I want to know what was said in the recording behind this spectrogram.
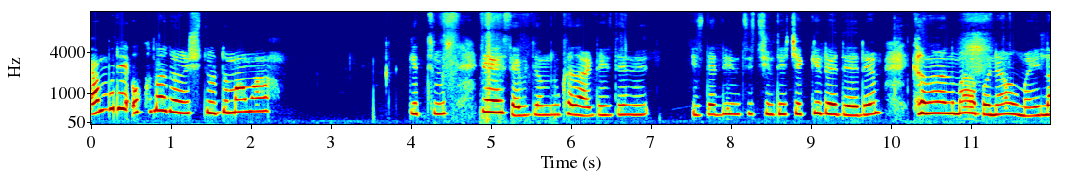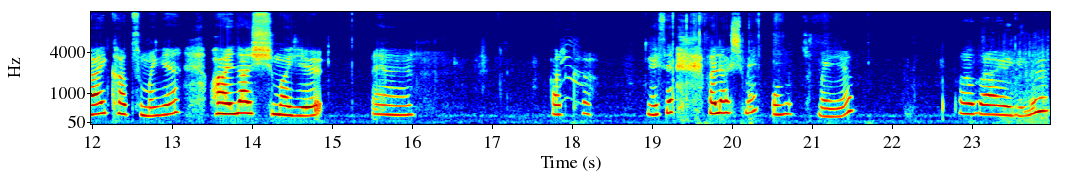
Ben burayı okula dönüştürdüm ama gitmiş. Neyse videomuz bu kadar. İzlediğiniz, izlediğiniz için teşekkür ederim. Kanalıma abone olmayı, like atmayı, paylaşmayı, eee arka neyse paylaşmayı unutmayın. Pazar günü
